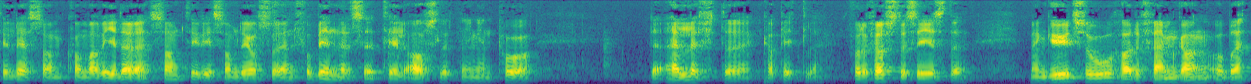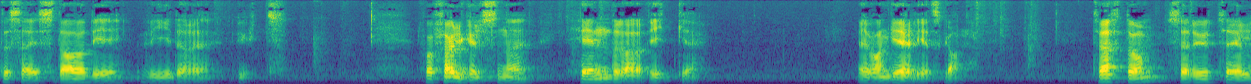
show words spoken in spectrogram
til det som kommer videre, samtidig som det også er en forbindelse til avslutningen på det ellevte kapitlet. For det første sies det men Guds ord hadde fremgang og bredte seg stadig videre ut. Forfølgelsene hindrer ikke evangeliets gang. Tvert om ser det ut til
